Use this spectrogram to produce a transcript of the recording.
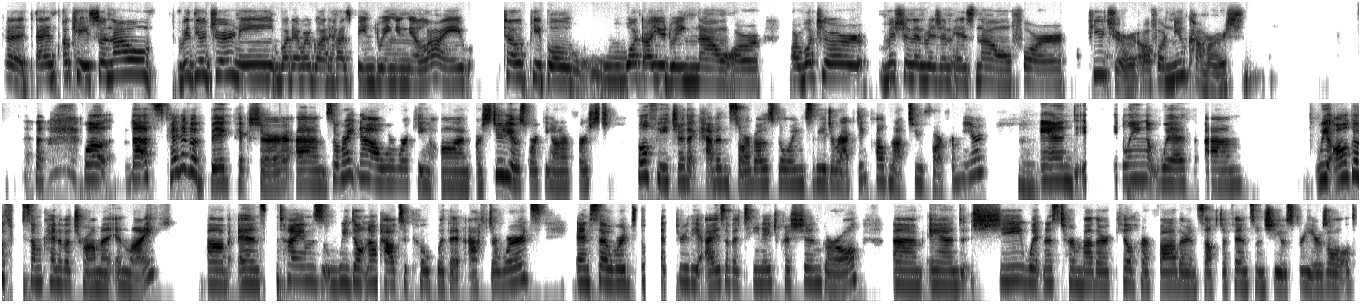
Good. And okay so now with your journey, whatever God has been doing in your life, tell people what are you doing now or or what your mission and vision is now for future or for newcomers. Well that's kind of a big picture. Um, so right now we're working on our studio is working on our first full feature that kevin sorbo is going to be directing called not too far from here. Mm-hmm. and dealing with, um, we all go through some kind of a trauma in life. Um, and sometimes we don't know how to cope with it afterwards. And so we're doing it through the eyes of a teenage Christian girl. Um, and she witnessed her mother kill her father in self defense when she was three years old.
